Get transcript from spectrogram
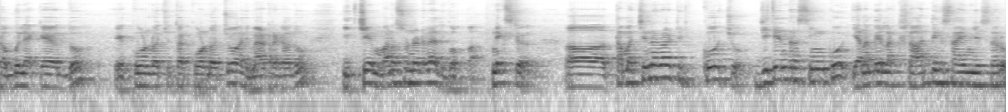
డబ్బులు ఎక్కేయొద్దు ఎక్కువ ఉండొచ్చు తక్కువ ఉండొచ్చు అది మ్యాటర్ కాదు. ఇచ్చే మనసు ఉండడమే అది గొప్ప. నెక్స్ట్ తమ చిన్ననాటి కోచ్ జితేంద్ర సింగ్కు ఎనభై లక్షల ఆర్థిక సాయం చేశారు.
